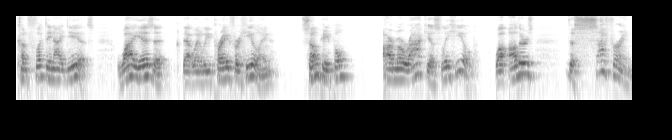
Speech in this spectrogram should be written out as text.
conflicting ideas. Why is it that when we pray for healing, some people are miraculously healed, while others, the suffering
